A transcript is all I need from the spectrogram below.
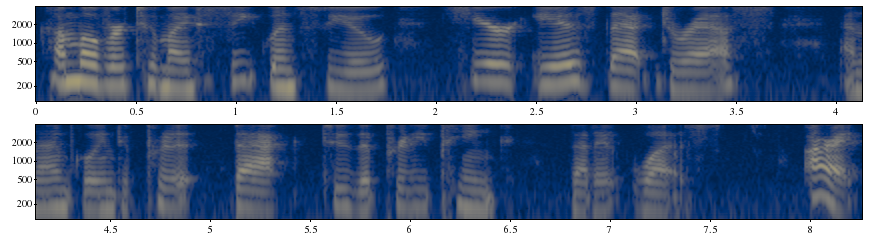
come over to my sequence view. Here is that dress, and I'm going to put it back to the pretty pink that it was. All right,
